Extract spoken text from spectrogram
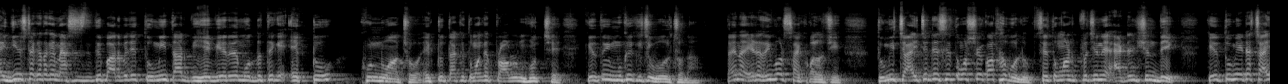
এই জিনিসটাকে তাকে মেসেজ দিতে পারবে যে তুমি তার বিহেভিয়ারের মধ্যে থেকে একটু ক্ষুণ্ণ আছো, একটু তাকে তোমাকে প্রবলেম হচ্ছে, কিন্তু তুমি মুখে কিছু বলছো না। তাই না? এটা রিভার্স সাইকোলজি তুমি চাইছো যে সে তোমার সঙ্গে কথা বলুক, সে তোমার পেছনে অ্যাটেনশন দিক, কিন্তু তুমি এটা চাই,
